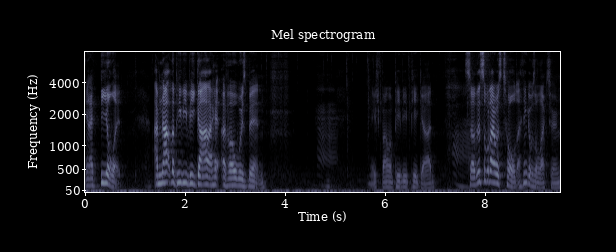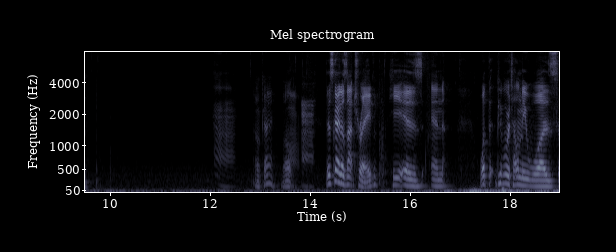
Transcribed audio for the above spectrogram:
and I feel it. I'm not the PvP god I have always been. H-bomb a PvP god. So this is what I was told. I think it was a lectern. Okay, well, this guy does not trade. He is an, what the, people were telling me was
